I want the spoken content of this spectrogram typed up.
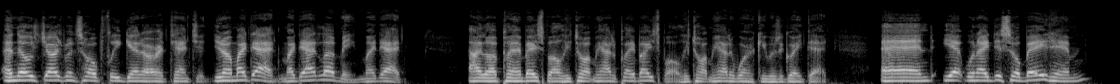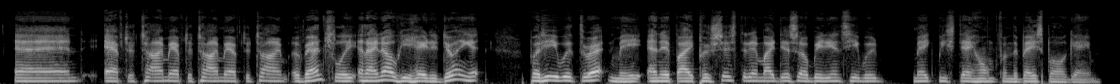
And those judgments hopefully get our attention. You know, my dad, my dad loved me. My dad. I love playing baseball. He taught me how to play baseball. He taught me how to work. He was a great dad. And yet, when I disobeyed him, and after time after time after time, eventually, and I know he hated doing it, but he would threaten me. And if I persisted in my disobedience, he would make me stay home from the baseball game.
